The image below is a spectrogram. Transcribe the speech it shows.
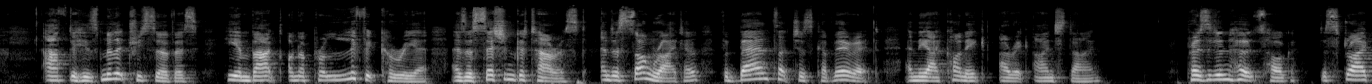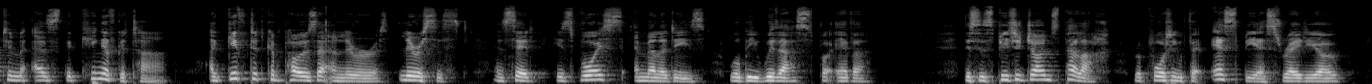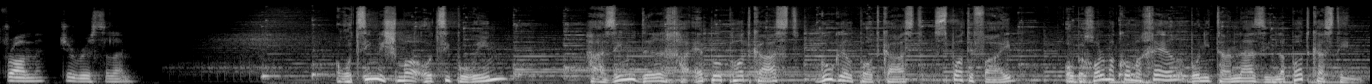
After his military service, he embarked on a prolific career as a session guitarist and a songwriter for bands such as Kaveret and the iconic Arik Einstein. President Herzog described him as the king of guitar, a gifted composer and lyricist, and said his voice and melodies will be with us forever. This is Peta Jones Pellach reporting for SBS Radio from Jerusalem. רוצים לשמוע עוד סיפורים? האזינו דרך האפל פודקאסט, גוגל פודקאסט, ספוטיפיי, או בכל מקום אחר בו ניתן להאזין לפודקאסטים.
